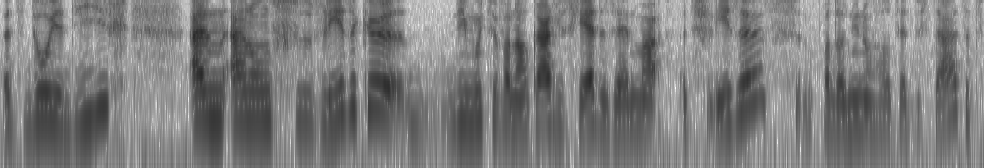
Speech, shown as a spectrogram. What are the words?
het dode dier en, en ons vleesje, die moeten van elkaar gescheiden zijn. Maar het vleeshuis, wat dat nu nog altijd bestaat, het,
